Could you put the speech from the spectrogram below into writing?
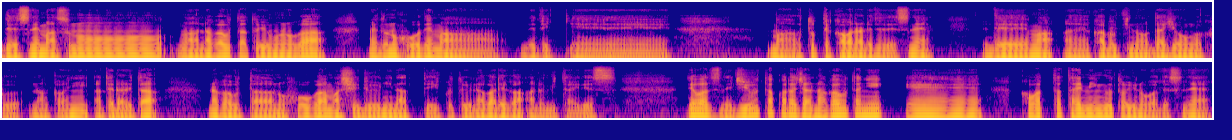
でですね、まあ、その、まあ、長歌というものが、江戸の方で、まあ、出て、えー、まあ、取って代わられてですね、で、まあ、歌舞伎の代表音楽なんかに当てられた長歌の方が、まあ、主流になっていくという流れがあるみたいです。ではですね、地歌からじゃあ長歌に、えー、変わったタイミングというのがですね、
